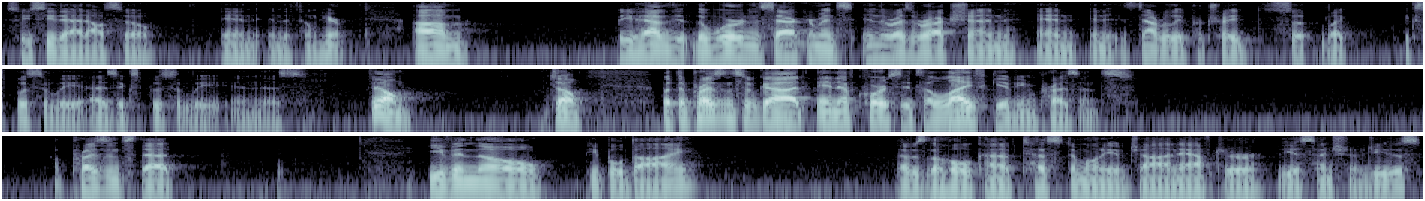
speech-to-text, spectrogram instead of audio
So you see that also in, in the film here. Um, but you have the, the word and the sacraments in the resurrection, and, and it's not really portrayed so, like explicitly as explicitly in this film. So, but the presence of God, and of course, it's a life giving presence. A presence that, even though people die, that was the whole kind of testimony of John after the ascension of Jesus,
